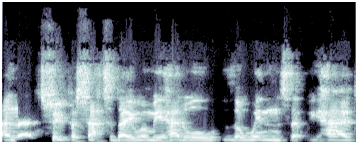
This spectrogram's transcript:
and that super saturday when we had all the wins that we had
